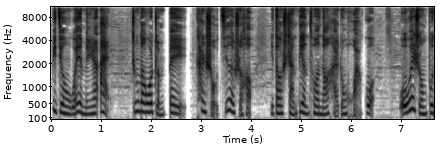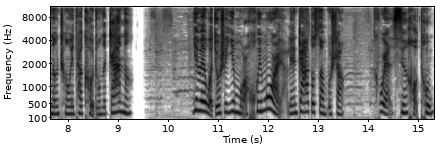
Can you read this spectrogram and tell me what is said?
毕竟我也没人爱。正当我准备。看手机的时候，一道闪电从我脑海中划过：我为什么不能成为他口中的渣呢？因为我就是一抹灰沫呀，连渣都算不上。突然心好痛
